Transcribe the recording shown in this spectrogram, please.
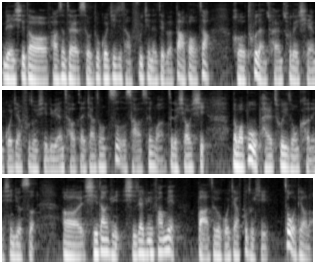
联系到发生在首都国际机场附近的这个大爆炸和突然传出的前国家副主席李元朝在家中自杀身亡这个消息，那么不排除一种可能性，就是，呃，习当局、习家军方面把这个国家副主席做掉了，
